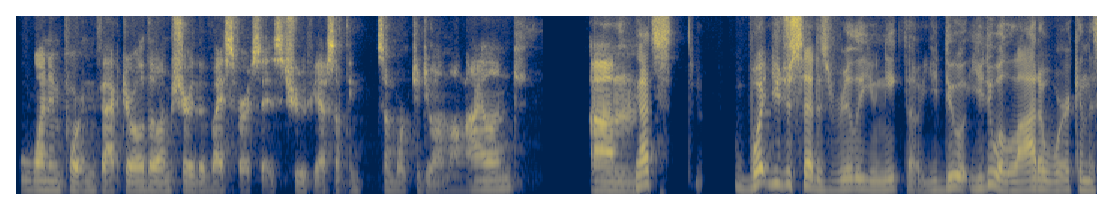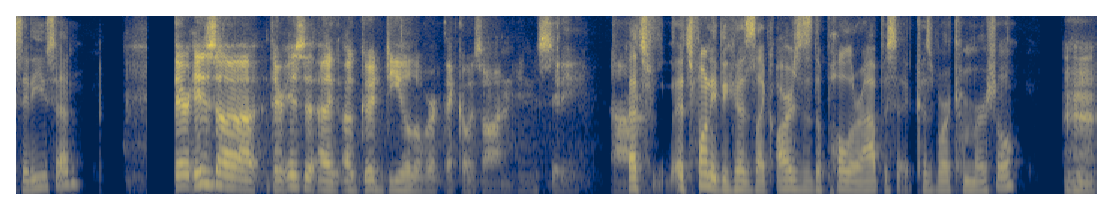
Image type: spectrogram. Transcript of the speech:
one important factor. Although I'm sure the vice versa is true if you have something, some work to do on Long Island. Um, That's what you just said is really unique though. You do you do a lot of work in the city, you said? there is a there is a, a good deal of work that goes on in the city. Um, That's it's funny because like ours is the polar opposite cuz we're commercial. mhm.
